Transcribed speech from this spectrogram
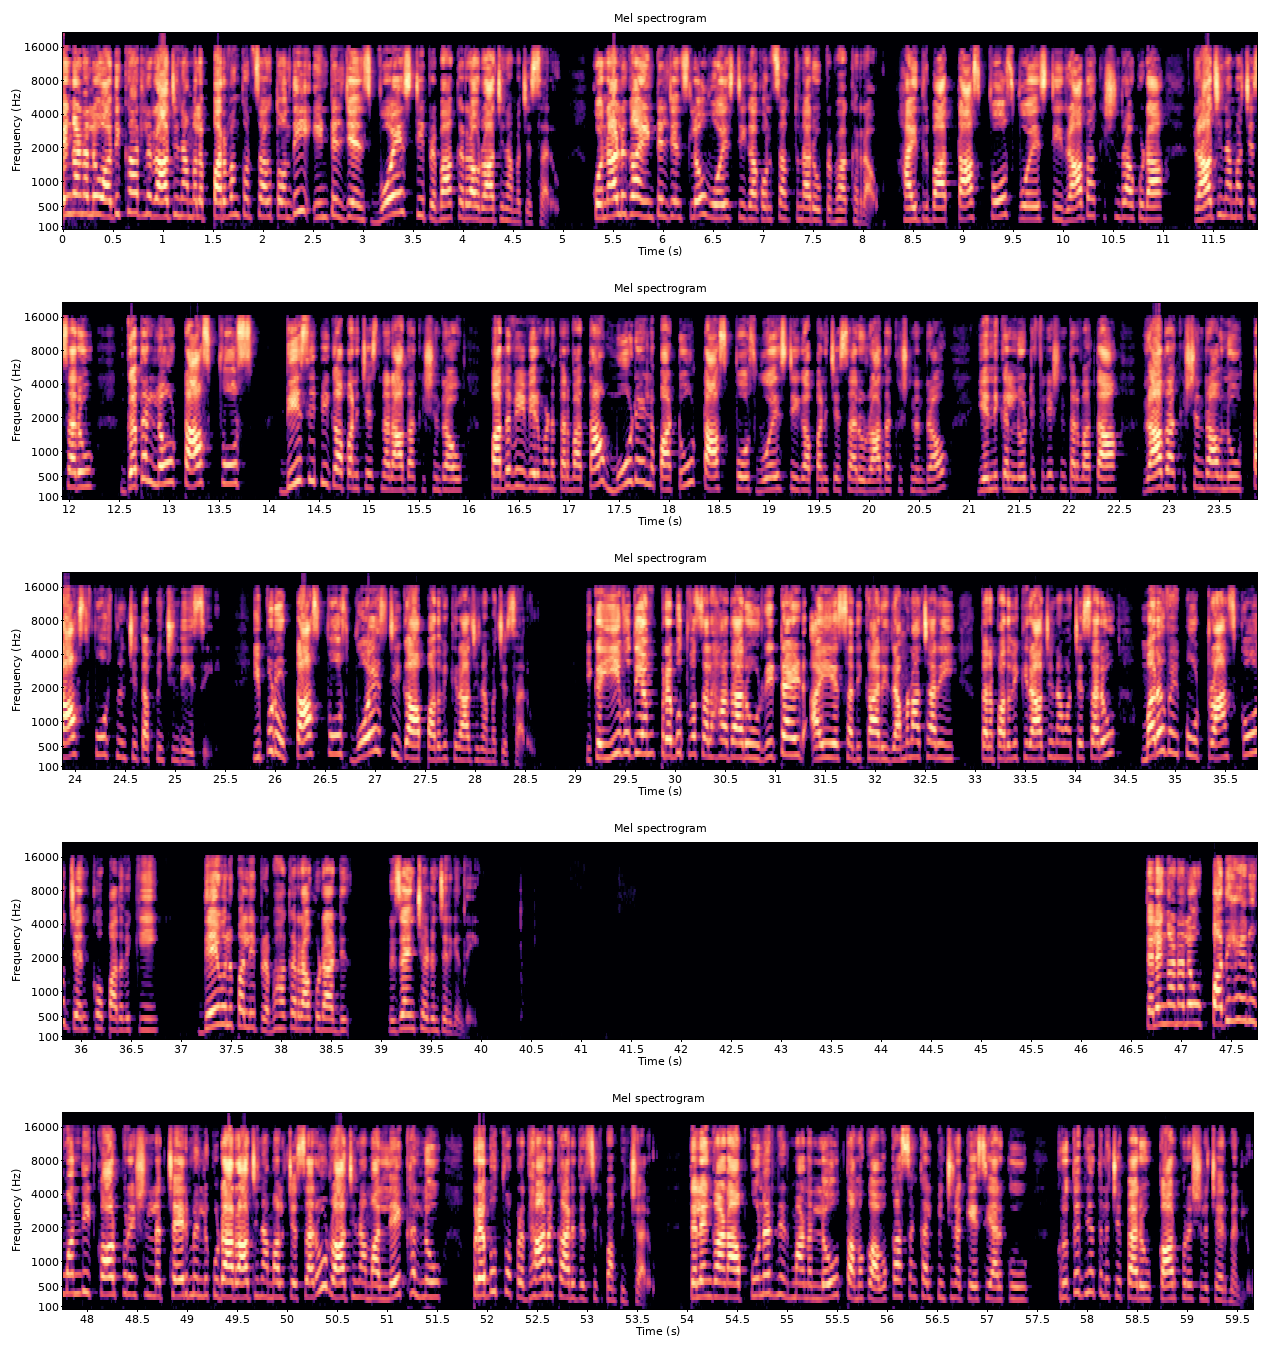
తెలంగాణలో అధికారుల రాజీనామాల పర్వం కొనసాగుతోంది. ఇంటెలిజెన్స్ ఓఎస్టీ ప్రభాకర్ రావు రాజీనామా చేశారు. కొన్నాళ్ళుగా ఇంటెలిజెన్స్లో ఓఎస్టీగా కొనసాగుతున్నారు Prabhakar Rao. Hyderabad task force OSD Radhakishan Rao కూడా రాజీనామా చేశారు. గతంలో టాస్క్ ఫోర్స్ డీసీపీగా పనిచేసిన రాధాకిషన్ రావు పదవీ విరమణ తర్వాత మూడేళ్ళ పాటు టాస్క్ ఫోర్స్ ఓఎస్టీగా పనిచేశారు రాధాకృష్ణన్ రావు ఎన్నికల నోటిఫికేషన్ తర్వాత రాధాకిషన్ రావును టాస్క్ ఫోర్స్ నుంచి తప్పించింది ఈసీ ఇప్పుడు టాస్క్ ఫోర్స్ ఓఎస్టీగా పదవికి రాజీనామా చేశారు. ఇక ఈ ఉదయం ప్రభుత్వ సలహాదారు రిటైర్డ్ ఐఏఎస్ అధికారి రమణాచారి తన పదవికి రాజీనామా చేశారు. మరోవైపు ట్రాన్స్కో జెన్కో పదవికి దేవులపల్లి ప్రభాకర్ రావు కూడా రిజైన్ చేయడం జరిగింది. తెలంగాణలో పదిహేను మంది కార్పొరేషన్ల చైర్మన్లు కూడా రాజీనామాలు చేశారు. రాజీనామా లేఖలను ప్రభుత్వ ప్రధాన కార్యదర్శికి పంపించారు. తెలంగాణ పునర్నిర్మాణంలో తమకు అవకాశం కల్పించిన కేసీఆర్కు కృతజ్ఞతలు చెప్పారు కార్పొరేషన్ల చైర్మన్లు.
